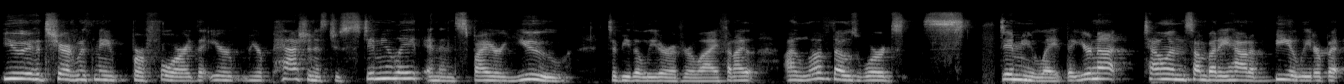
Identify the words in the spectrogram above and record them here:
You had shared with me before that your your passion is to stimulate and inspire you to be the leader of your life. And I I love those words stimulate that you're not telling somebody how to be a leader but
